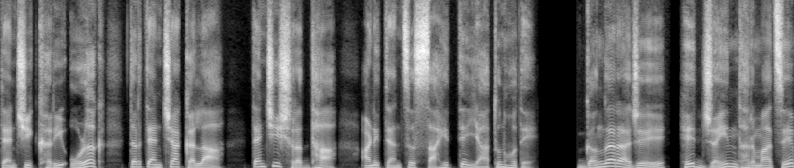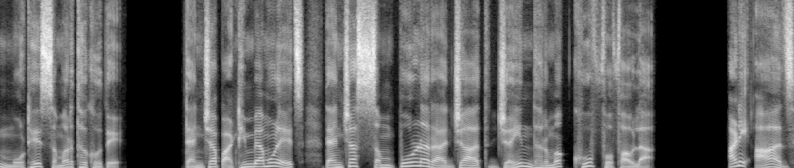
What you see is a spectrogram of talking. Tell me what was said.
त्यांची खरी ओळख तर त्यांच्या कला त्यांची श्रद्धा आणि त्यांचं साहित्य यातून होते. गंगाराजे हे जैन धर्माचे मोठे समर्थक होते. त्यांच्या पाठिंब्यामुळेच त्यांच्या संपूर्ण राज्यात जैन धर्म खूप फोफावला. आणि आज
